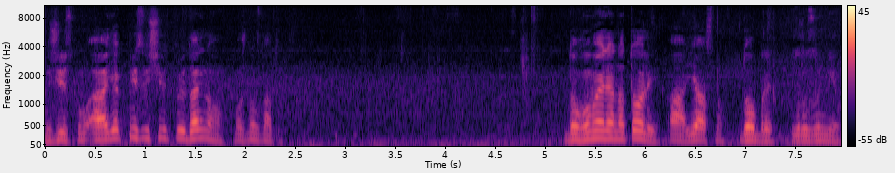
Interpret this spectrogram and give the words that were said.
Межівському. А як прізвище відповідального? Можна знати. Довгомель Анатолій. А, ясно. Добре, зрозумів.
